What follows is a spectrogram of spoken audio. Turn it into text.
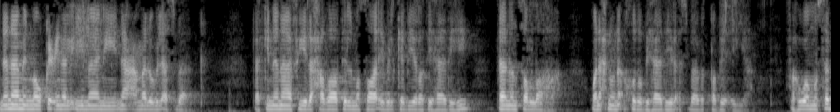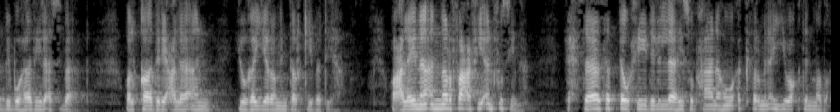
إننا من موقعنا الإيماني نعمل بالأسباب لكننا في لحظات المصائب الكبيرة هذه لا ننسى الله ونحن نأخذ بهذه الأسباب الطبيعية. فهو مسبب هذه الأسباب والقادر على أن يغير من تركيبتها. وعلينا أن نرفع في أنفسنا إحساس التوحيد لله سبحانه أكثر من أي وقت مضى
